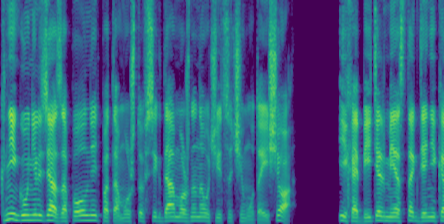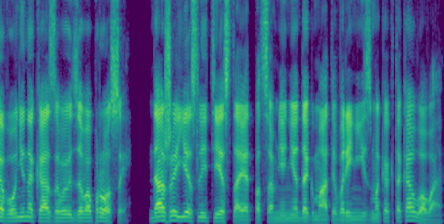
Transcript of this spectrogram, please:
Книгу нельзя заполнить, потому что всегда можно научиться чему-то еще. Их обитель место, где никого не наказывают за вопросы, даже если те ставят под сомнение догматы варенизма как такового.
